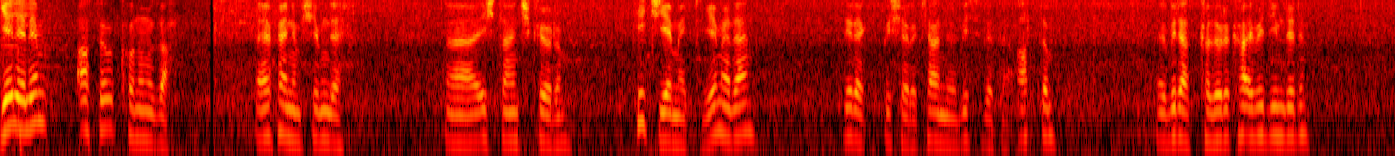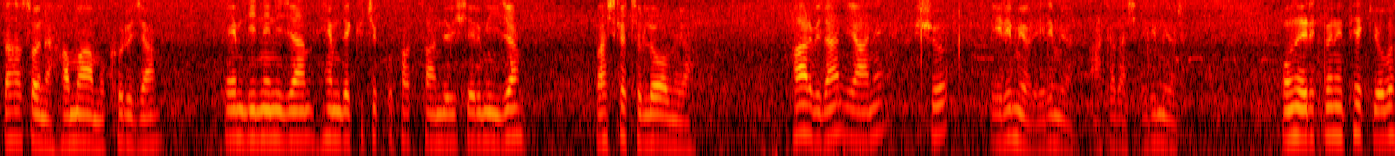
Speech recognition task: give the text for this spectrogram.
Gelelim asıl konumuza. Efendim şimdi e, işten çıkıyorum. Hiç yemek yemeden direkt dışarı kendimi bisiklete attım. E, biraz kalori kaybedeyim dedim. Daha sonra hamamı kuracağım. Hem dinleneceğim hem de küçük ufak sandviçlerimi yiyeceğim. Başka türlü olmuyor. Harbiden yani şu erimiyor, erimiyor. Arkadaş erimiyor. Onu eritmenin tek yolu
